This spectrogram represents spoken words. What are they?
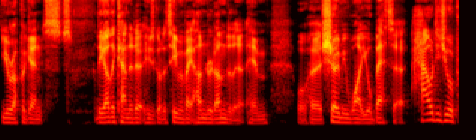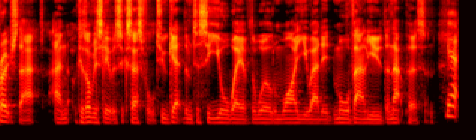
you're up against the other candidate who's got a team of 800 under him or her, show me why you're better. How did you approach that? And because obviously it was successful to get them to see your way of the world and why you added more value than that person. Yeah,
